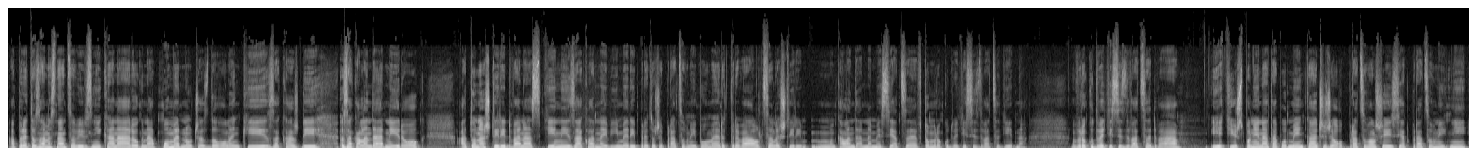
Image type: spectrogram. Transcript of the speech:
a preto zamestnancovi vzniká nárok na pomernú časť dovolenky za, každý, za kalendárny rok, a to na 4 dvanastiny základnej výmery, pretože pracovný pomer trval celé 4 mm, kalendárne mesiace v tom roku 2021. V roku 2022 je tiež splnená tá podmienka, čiže odpracoval 60 pracovných dní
